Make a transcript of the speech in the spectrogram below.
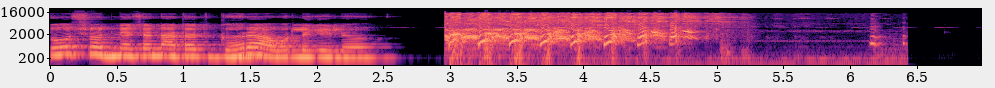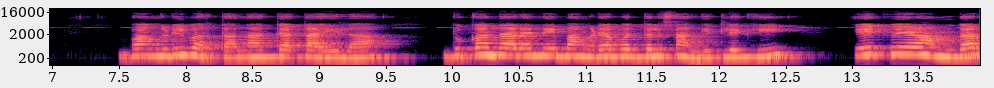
तो शोधण्याच्या नादात घर आवरलं गेलं. बांगडी भरताना त्या ताईला दुकानदाराने बांगड्याबद्दल सांगितले की एक वेळ आमदार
